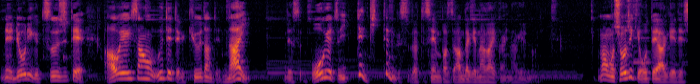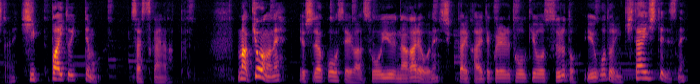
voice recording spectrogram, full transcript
ね、両リーグ通じて青柳さんを打ててる球団ってないです。防御率1点切ってるんです。だって先発であんだけ長い回投げるのに。まあもう正直お手上げでしたね。引っ張りと言っても差し支えなかった。まあ今日のね吉田康生がそういう流れをねしっかり変えてくれる投球をするということに期待してですね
